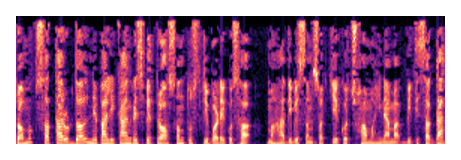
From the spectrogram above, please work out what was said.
प्रमुख सत्तारूढ़ दल नेपाली कांग्रेसभित्र असन्तुष्टि बढ़ेको छ। महाधिवेशन सकिएको छ महिनामा बितिसक्दा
